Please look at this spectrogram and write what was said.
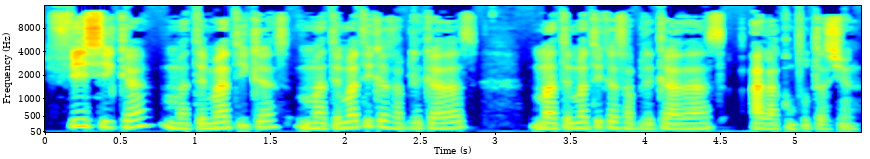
física, matemáticas, matemáticas aplicadas, matemáticas aplicadas a la computación,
